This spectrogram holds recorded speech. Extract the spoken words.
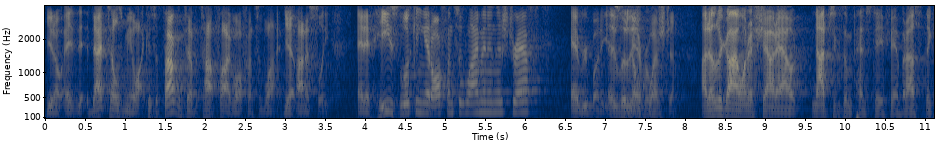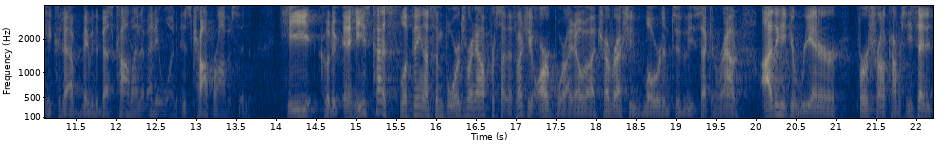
You know, it, that tells me a lot because the Falcons have a top five offensive line, Yep. honestly. And if he's looking at offensive linemen in this draft, everybody is. no everyone. question. Another guy I want to shout out, not just because I'm a Penn State fan, but I also think he could have maybe the best combine of anyone, is Chop Robinson. He could have, and he's kind of slipping on some boards right now for something, especially our board. I know uh, Trevor actually lowered him to the second round. I think he could re enter first round conference. He said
